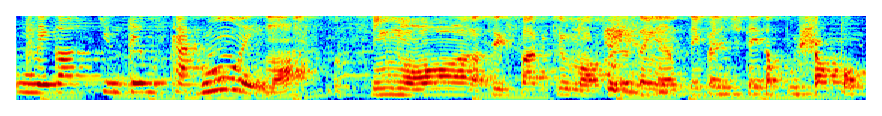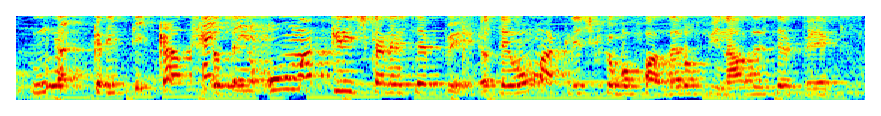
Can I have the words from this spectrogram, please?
um negócio que não tem música ruim? Nossa senhora, vocês sabem que o nosso desenhando sempre a gente tenta puxar um pouquinho a crítica. Eu tenho uma crítica nesse EP. Eu tenho uma crítica que eu vou fazer no final desse EP aqui.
